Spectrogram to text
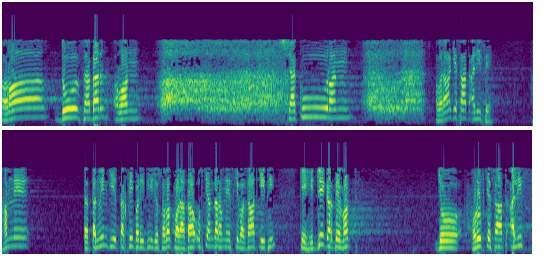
را۔ دو زبر۔ رن۔ شکورن۔ اب را کے ساتھ علیف ہے۔ ہم نے تنوین کی تخفی پڑھی تھی، جو سبق پڑھا تھا، اس کے اندر ہم نے اس کی وضاحت کی تھی کہ ہجے کرتے وقت جو حروف کے ساتھ الف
